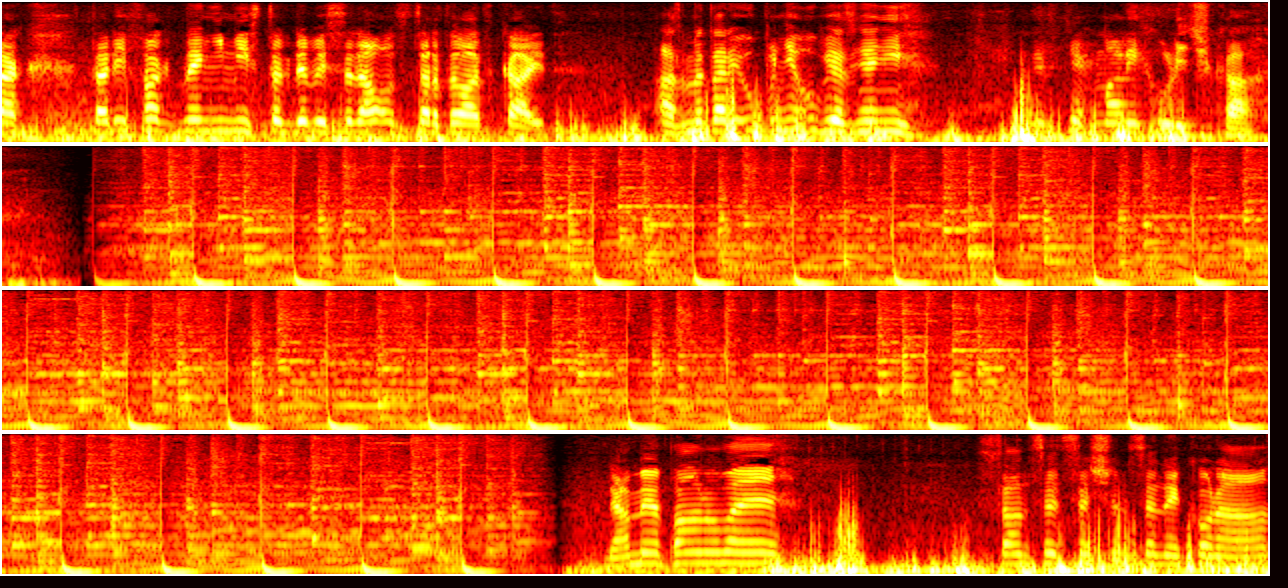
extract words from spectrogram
tak tady fakt není místo, kde by se dal odstartovat kite. A jsme tady úplně uvězněni v těch malých uličkách. Dámy a pánové, Sunset Session se nekoná,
